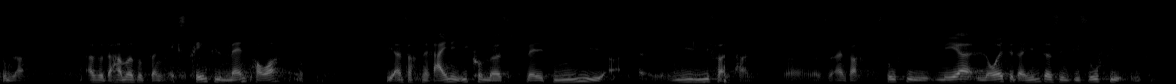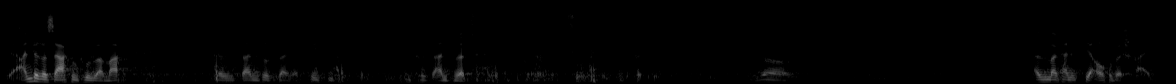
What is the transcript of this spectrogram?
Joomla. Also da haben wir sozusagen extrem viel Manpower, die einfach eine reine E-Commerce-Welt nie, äh, nie liefern kann. Das ist einfach so viel mehr Leute dahinter sind, die so viel andere Sachen drüber machen, dass es dann sozusagen erst richtig interessant wird. 1046. So. Also man kann es hier auch überschreiben.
